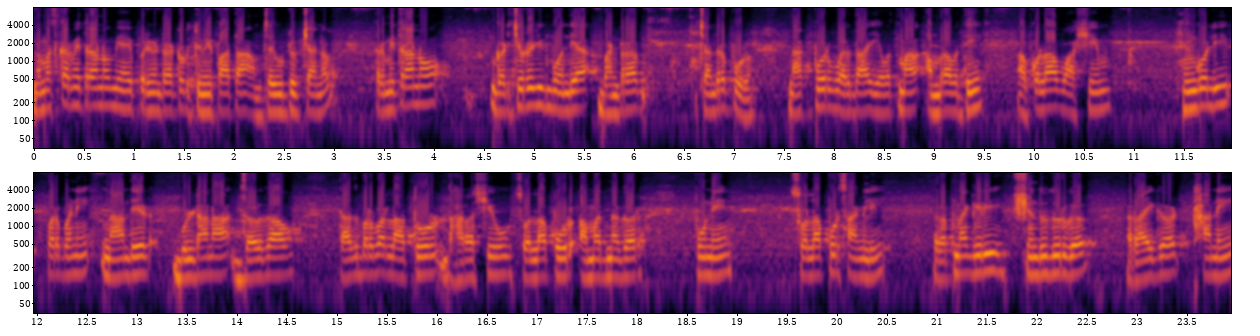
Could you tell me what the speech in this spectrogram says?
नमस्कार मित्रांनो मी आहे प्रवीण राठोड. तुम्ही पाहता आमचं यूट्यूब चॅनल तर मित्रांनो गडचिरोली गोंदिया भंडारा चंद्रपूर नागपूर वर्धा यवतमाळ अमरावती अकोला वाशिम हिंगोली परभणी नांदेड बुलढाणा जळगाव त्याचबरोबर लातूर धाराशिव सोलापूर अहमदनगर पुणे सोलापूर सांगली रत्नागिरी सिंधुदुर्ग रायगड ठाणे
